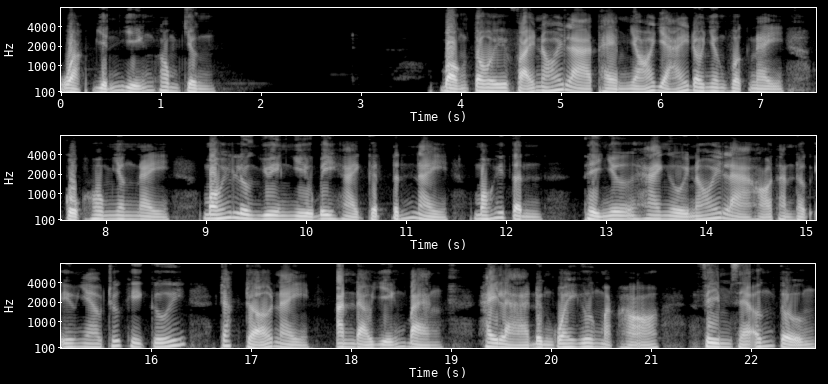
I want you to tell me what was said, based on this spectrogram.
hoặc vĩnh viễn không chừng. Bọn tôi phải nói là thèm nhỏ giải đôi nhân vật này, cuộc hôn nhân này mối lương duyên nhiều bi hài kịch tính này, mối tình, thì như hai người nói là họ thành thật yêu nhau trước khi cưới, trắc trở này, anh đạo diễn bàn, hay là đừng quay gương mặt họ, phim sẽ ấn tượng,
